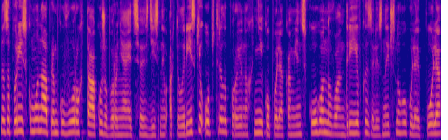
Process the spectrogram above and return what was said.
На Запорізькому напрямку ворог також обороняється. Здійснив артилерійські обстріли по районах Нікополя, Кам'янського, Новоандріївки, Залізничного, Гуляйполя,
